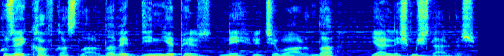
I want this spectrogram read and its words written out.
Kuzey Kafkaslar'da ve Dinyeper Nehri civarında yerleşmişlerdir.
